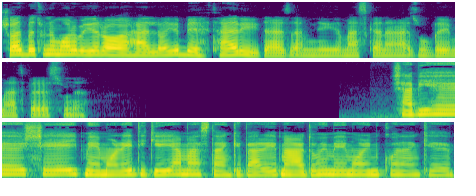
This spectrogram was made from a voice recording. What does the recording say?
شاید بتونه ما رو به یه راه حلای بهتری در زمینه مسکن از اون قیمت برسونه. شبیه شی معماره دیگه هم هستن که برای مردمی معماری می‌کنن که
